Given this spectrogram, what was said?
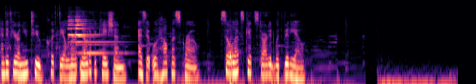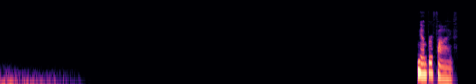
and if you're on YouTube click the alert notification, as it will help us grow. So let's get started with video. Number 5.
